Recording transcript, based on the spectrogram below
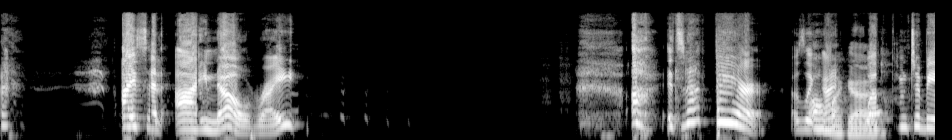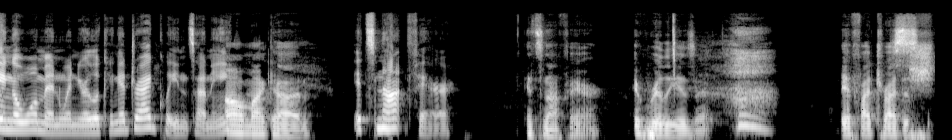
I said, I know, right? Ugh, it's not fair. I was like, Oh my God. welcome to being a woman when you're looking at drag queens, honey. oh my God. It's not fair. It's not fair. It really isn't. If I tried to sh-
